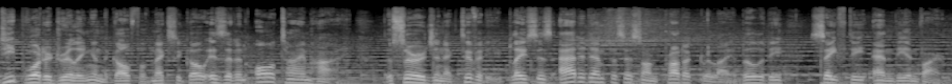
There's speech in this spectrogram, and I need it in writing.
Deepwater drilling in the Gulf of Mexico is at an all-time high. The surge in activity places added emphasis on product reliability, safety, and the environment.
